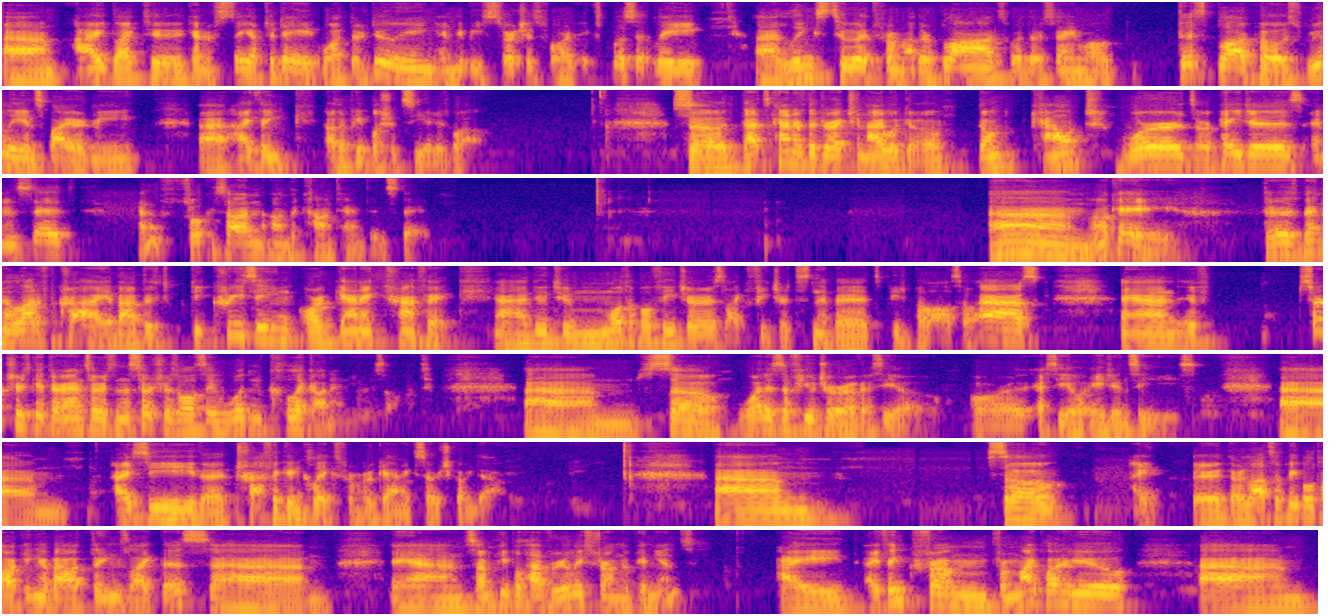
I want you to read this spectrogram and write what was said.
Um, I'd like to kind of stay up to date what they're doing and maybe searches for it explicitly, uh, links to it from other blogs where they're saying, well, this blog post really inspired me. Uh, I think other people should see it as well. So that's kind of the direction I would go. Don't count words or pages, and instead kind of focus on, on the content instead. Um, OK. There's been a lot of cry about the decreasing organic traffic uh, due to multiple features like featured snippets. People also ask. And if searchers get their answers in the search results, they wouldn't click on any result. Um, so what is the future of SEO or SEO agencies? Um, I see the traffic and clicks from organic search going down. Um, so I, there, there, are lots of people talking about things like this. Um, and some people have really strong opinions. I, I think from, from my point of view, um,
